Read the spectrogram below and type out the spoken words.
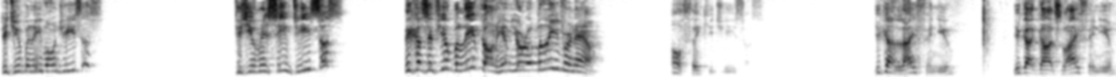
Did you believe on Jesus? Did you receive Jesus? Because if you believed on him, you're a believer now. Oh, thank you, Jesus. You got life in you. You got God's life in you.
